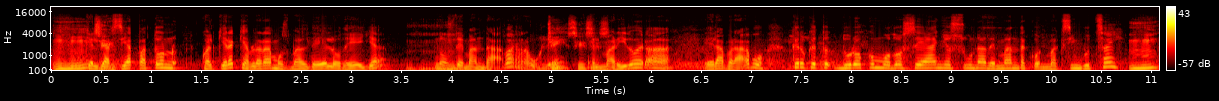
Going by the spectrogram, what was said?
que el sí. García Pato, no- cualquiera que habláramos mal de él o de ella, nos demandaba, Raúl. Sí, ¿eh? sí, sí, el marido era, era bravo. Creo que duró como 12 años una demanda con Maxine Gutzai, Ujú.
